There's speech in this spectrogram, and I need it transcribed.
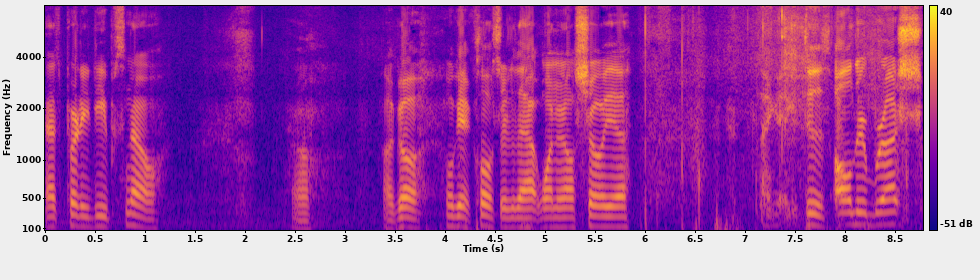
that's pretty deep snow. Oh, I'll go, we'll get closer to that one and I'll show you. I gotta get through this alder brush.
